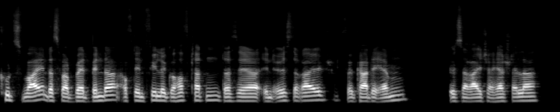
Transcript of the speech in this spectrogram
Q2, das war Brad Binder, auf den viele gehofft hatten, dass er in Österreich für KDM, österreichischer Hersteller,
